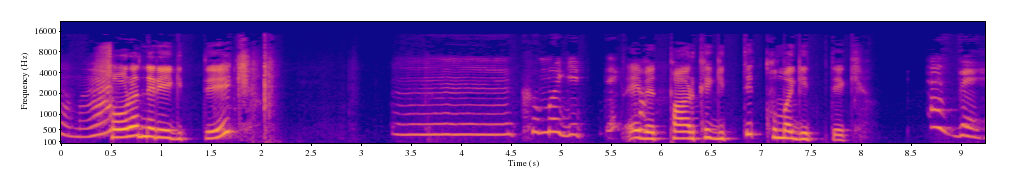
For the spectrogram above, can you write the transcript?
Tamam. Sonra nereye gittik? Hmm, kuma gittik. Evet parka gittik, kuma gittik. Evet.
